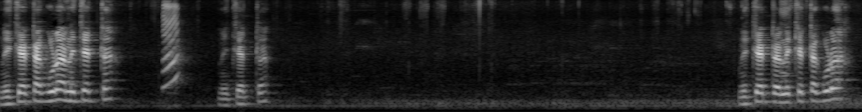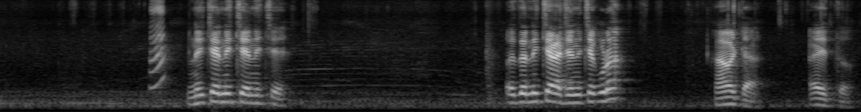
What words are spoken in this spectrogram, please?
নিচেরটা গুড়া, নিচেরটা? নিচেরটা? নিচেরটা নিচেরটা গুড়া। নিচে নিচে নিচে। ওই তো নিচে আছে, নিচে গুড়া। হ্যাঁ ওইটা। এই তো।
